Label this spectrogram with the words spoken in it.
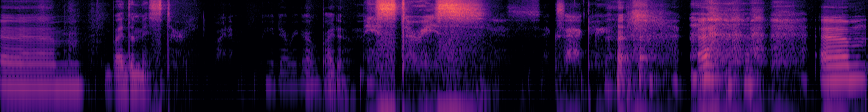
Um, By the mystery. here, there we go, by the Mysteries. Yes, exactly. um,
